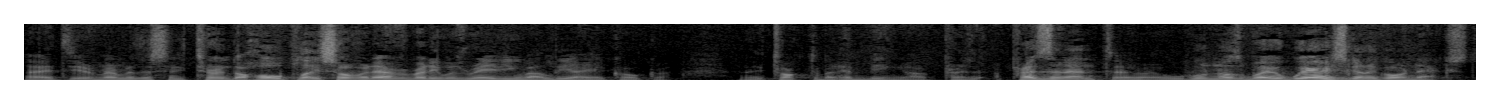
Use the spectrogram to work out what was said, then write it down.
Right? Do you remember this? And he turned the whole place over, and everybody was raving about Lee Iacocca. And they talked about him being a, pres- a president. Uh, who knows where, where he's going to go next?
